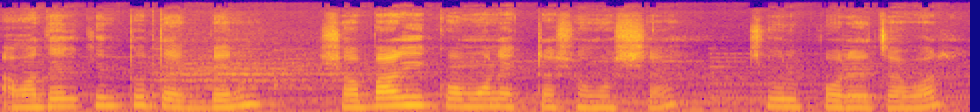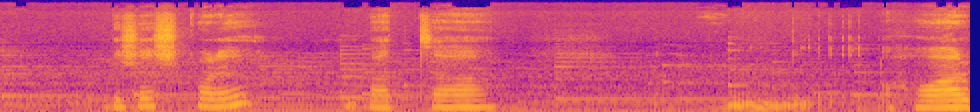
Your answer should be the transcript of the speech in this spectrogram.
আমাদের কিন্তু দেখবেন সবারই কমন একটা সমস্যা, চুল পড়ে যাওয়ার। বিশেষ করে বাচ্চা হওয়ার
